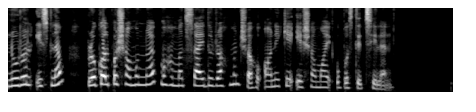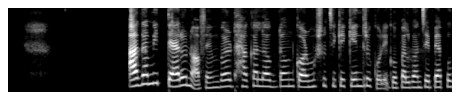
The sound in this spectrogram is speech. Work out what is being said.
নুরুল ইসলাম, প্রকল্প সমন্বয়ক মোহাম্মদ সাইদুর রহমান সহ অনেকে এ সময় উপস্থিত ছিলেন। আগামী ১৩ নভেম্বর ঢাকা লকডাউন কর্মসূচিকে কেন্দ্র করে গোপালগঞ্জে ব্যাপক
